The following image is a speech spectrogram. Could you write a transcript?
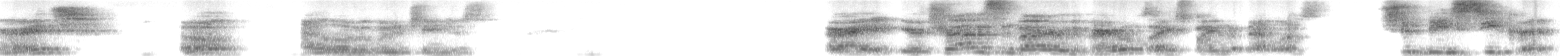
All right. Oh, I love it when it changes. All right, your Travis environment variables, I explained what that was, should be secret.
